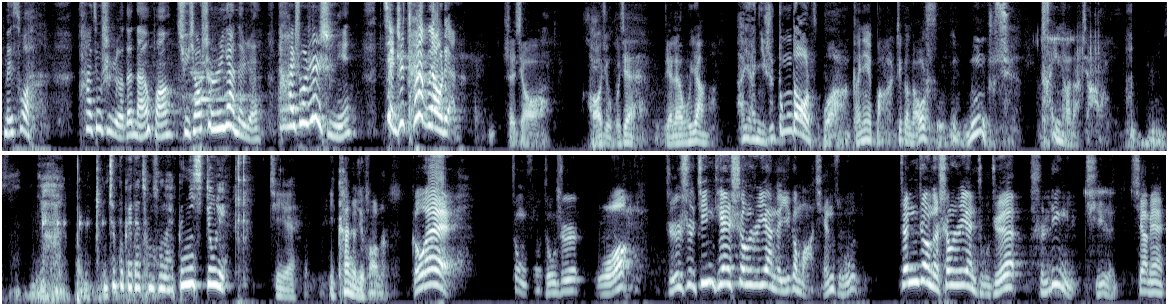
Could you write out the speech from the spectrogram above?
没错，他就是惹得南皇取消生日宴的人，他还说认识您，简直太不要脸了。沈兄，好久不见，别来无恙啊！哎呀，你是东道主啊，赶紧把这个老鼠给弄出去，太影响大家了。你就不该带聪聪来，跟你一起丢脸。青爷，你看着就好了。各位，众所周知，我只是今天生日宴的一个马前卒，真正的生日宴主角是另有其人。下面，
